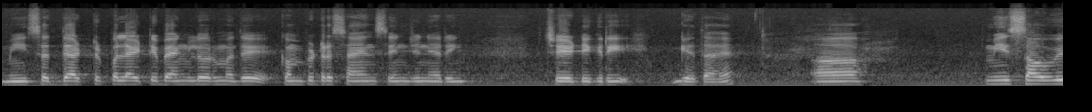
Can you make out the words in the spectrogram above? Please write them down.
मी सध्या ट्रिपल आय टी बँगलोरमध्ये कम्प्युटर सायन्स इंजिनिअरिंगचे डिग्री घेत आहे. मी सहावी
